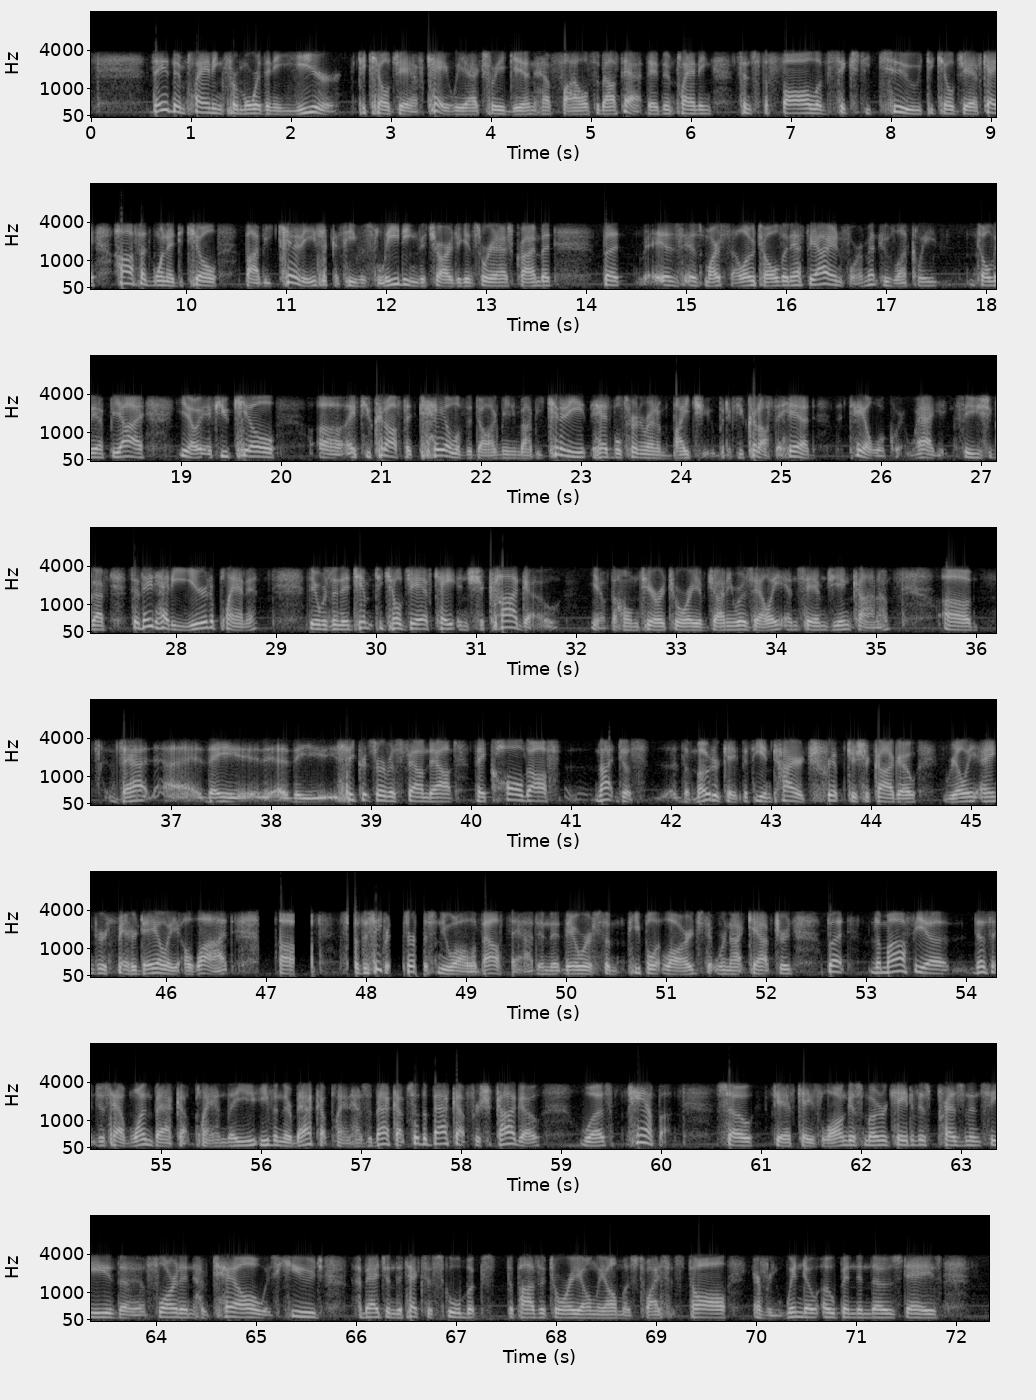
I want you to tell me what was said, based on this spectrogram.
they had been planning for more than a year to kill JFK. We actually, again, have files about that. They'd been planning since the fall of 62 to kill JFK. Hoffa wanted to kill Bobby Kennedy because he was leading the charge against organized crime, but but as, as Marcello told an FBI informant, who luckily told the FBI, you know, if you kill uh, if you cut off the tail of the dog, meaning Bobby Kennedy, the head will turn around and bite you. But if you cut off the head, tail will quit wagging. So you should go after. So they'd had a year to plan it. There was an attempt to kill JFK in Chicago, you know, the home territory of Johnny Roselli and Sam Giancana. Uh, that uh, they the Secret Service found out they called off not just the motorcade but the entire trip to Chicago really angered Mayor Daley a lot. The Secret Service knew all about that, and that there were some people at large that were not captured. But the mafia doesn't just have one backup plan; they even their backup plan has a backup. So the backup for Chicago was Tampa. So JFK's longest motorcade of his presidency, the Florida Hotel, was huge. Imagine the Texas School Books Depository, only almost twice as tall. Every window opened in those days.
